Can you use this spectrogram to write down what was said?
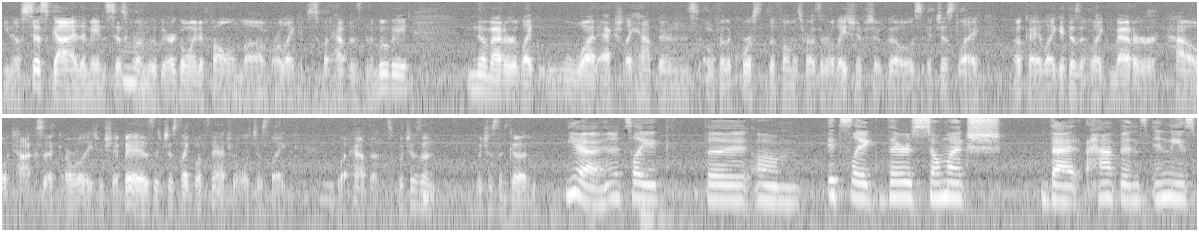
you know, cis guy, the main cis girl in the Mhm. movie, are going to fall in love, or like it's just what happens in the movie. No matter like what actually happens over the course of the film as far as the relationship goes, it's just like okay, like it doesn't like matter how toxic a relationship is. It's just like what's natural. It's just like what happens, which isn't which isn't good. Yeah, and it's like the um it's like there's so much that happens in these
